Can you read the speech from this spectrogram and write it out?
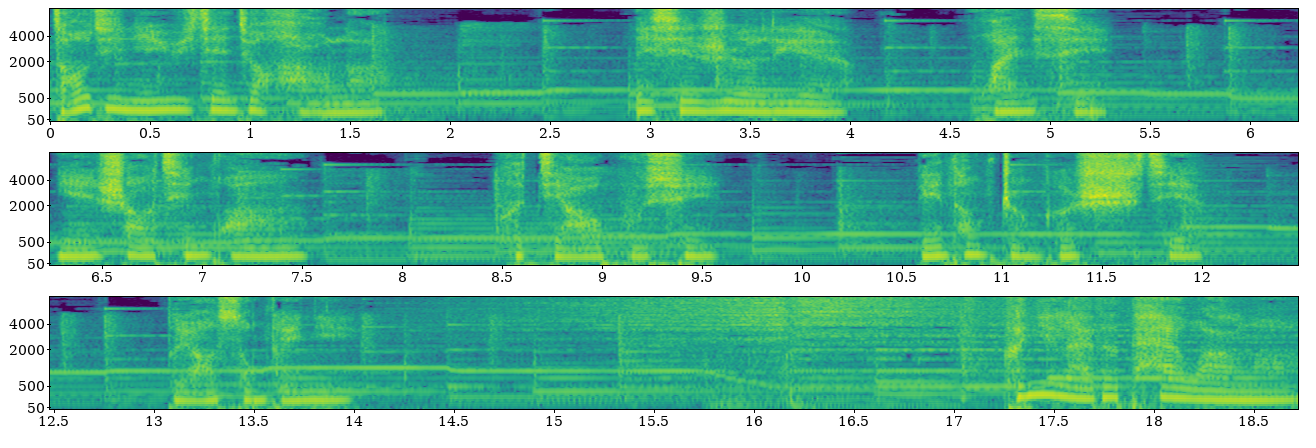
早几年遇见就好了。那些热烈、欢喜、年少轻狂和桀骜不驯，连同整个世界，都要送给你。可你来的太晚了，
